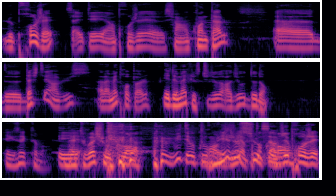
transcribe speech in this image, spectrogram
le projet, ça a été un projet sur un coin de table, euh, de d'acheter un bus à la métropole et de mettre le studio radio dedans. Exactement. Et- Bah, tu vois, je suis au courant. oui, t'es au courant. Oui, je suis pourtant, au c'est un courant. vieux projet.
